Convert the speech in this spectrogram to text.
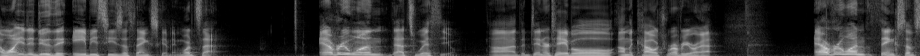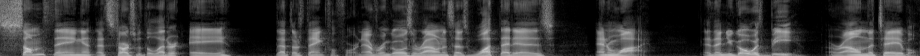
I want you to do the ABCs of Thanksgiving. What's that? Everyone that's with you, uh, the dinner table, on the couch, wherever you're at, everyone thinks of something that starts with the letter A that they're thankful for. And everyone goes around and says what that is and why. And then you go with B around the table,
